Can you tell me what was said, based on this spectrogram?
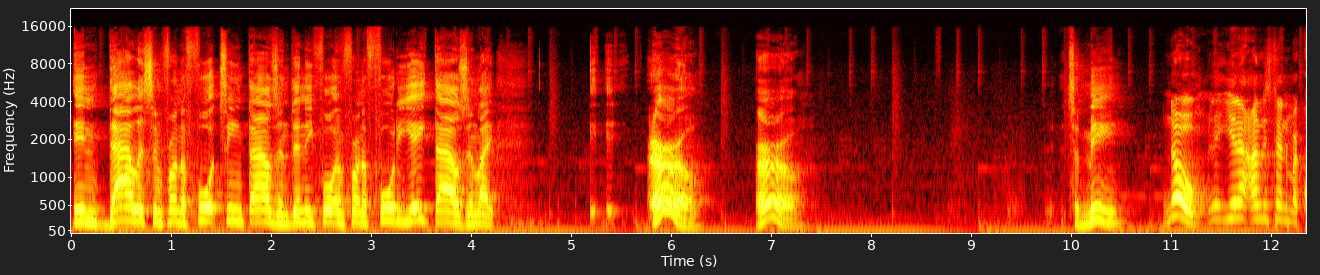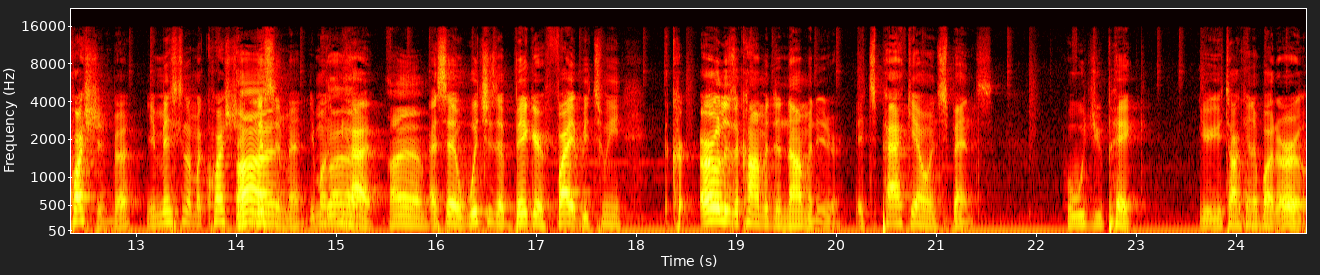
in Dallas in front of fourteen thousand, then he fought in front of forty eight thousand. Like it- it- Earl, Earl. To me, No, you're not understanding my question, bro. You're missing up my question. All right. Listen, man, you must Go be ahead. high. I am. I said, which is a bigger fight between Earl is a common denominator. It's Pacquiao and Spence. Who would you pick? You're, you're talking about Earl.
